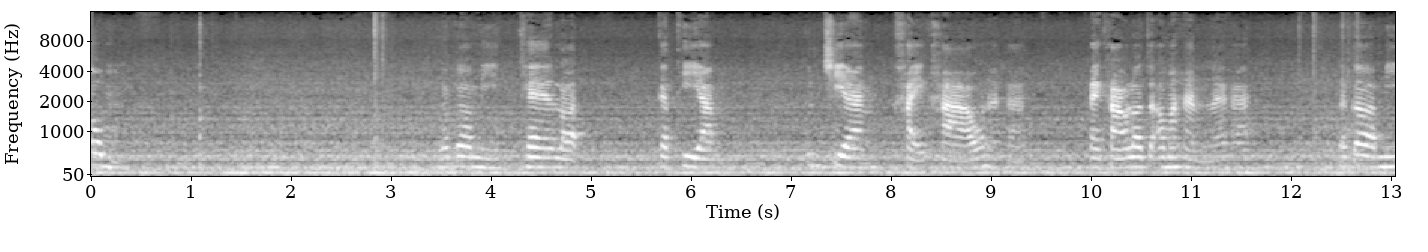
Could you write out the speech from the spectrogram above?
ต้ม แล้วก็มีแครอทกระเทียมกุนเชียง ไข่ขาวนะคะ ไข่ขาวเราจะเอามาหั่นนะคะ แล้วก็มี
